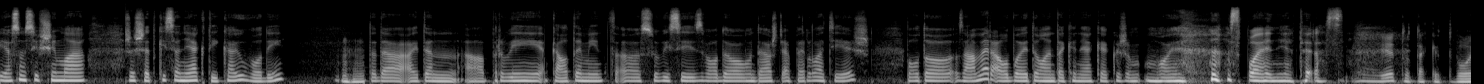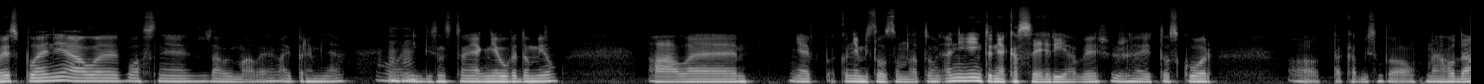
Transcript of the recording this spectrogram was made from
Ja som si všimla, že všetky sa nejak týkajú vody. Uh-huh. Teda aj ten prvý kaltemit súvisí s vodou, dážď a perla tiež. Bol to zámer, alebo je to len také nejaké akože moje spojenie teraz? Je to také tvoje spojenie, ale vlastne zaujímavé aj pre mňa. Uh-huh. Nikdy som si to nejak neuvedomil. Ale nie, ako nemyslel som na to. Ani nie je to nejaká séria, vieš, že je to skôr uh, taká by som povedal náhoda.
